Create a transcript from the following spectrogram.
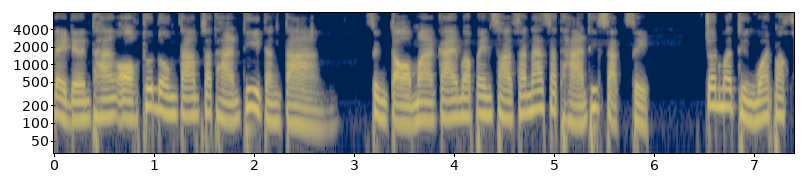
ได้เดินทางออกทุดงตามสถานที่ต่างๆ ซึ่งต่อมากลายมาเป็นศาสนาสถานที่ศักดิ์สิทธิ์ จนมาถึงวัดพระโค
